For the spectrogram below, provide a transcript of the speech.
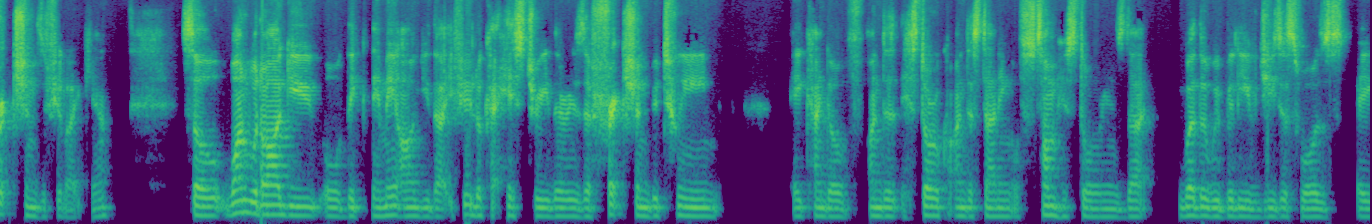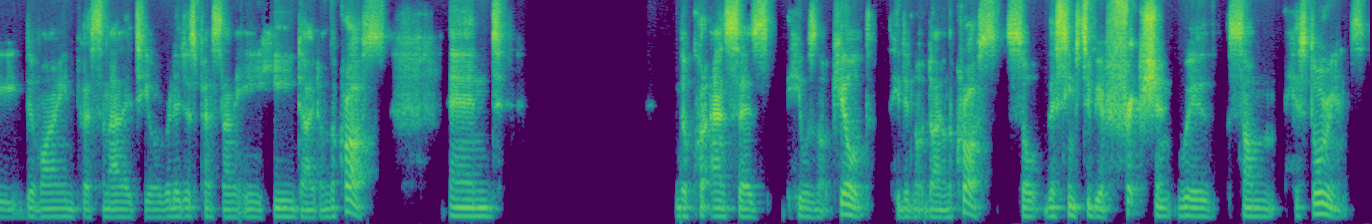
frictions if you like yeah so one would argue or they, they may argue that if you look at history there is a friction between a kind of under historical understanding of some historians that whether we believe jesus was a divine personality or religious personality he died on the cross and the Quran says he was not killed, he did not die on the cross. So there seems to be a friction with some historians.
